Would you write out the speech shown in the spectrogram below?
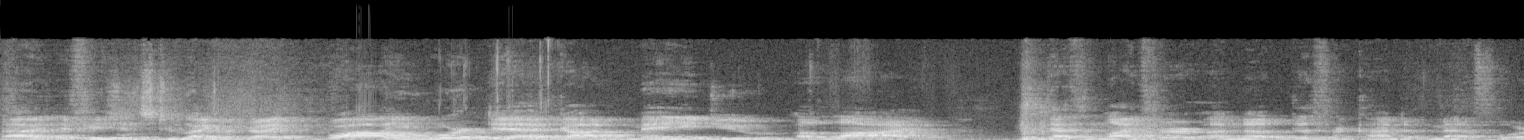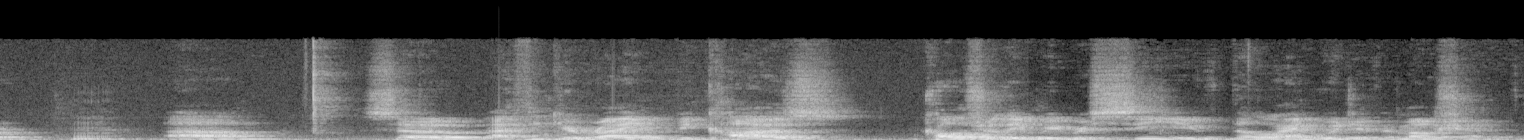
uh, ephesians 2 language right while you were dead god made you alive death and life are a different kind of metaphor. Hmm. Um, so I think you're right because culturally we receive the language of emotion,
